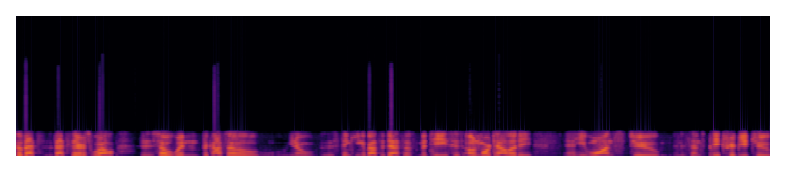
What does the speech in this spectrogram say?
So that's that's there as well. So when Picasso, you know, is thinking about the death of Matisse, his own mortality, and he wants to, in a sense, pay tribute to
